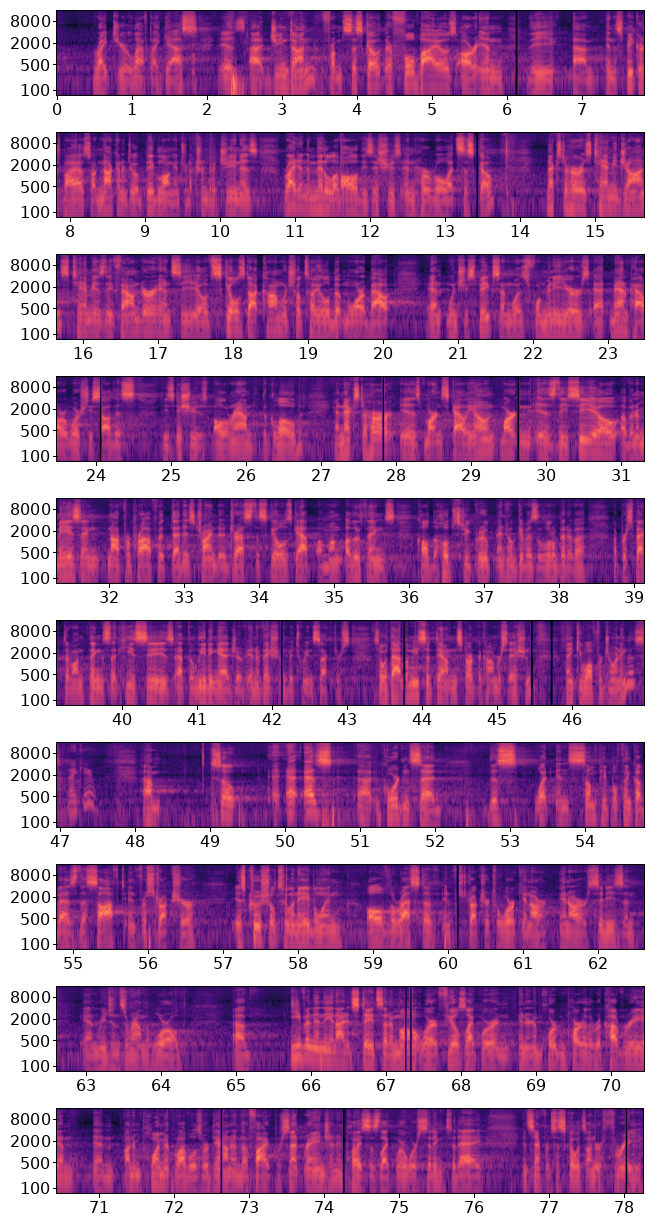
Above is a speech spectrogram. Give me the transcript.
right to your left, I guess, is uh, Jeanne Dunn from Cisco. Their full bios are in the, um, in the speaker's bio, so I'm not going to do a big long introduction, but Jeanne is right in the middle of all of these issues in her role at Cisco. Next to her is Tammy Johns. Tammy is the founder and CEO of Skills.com, which she'll tell you a little bit more about and when she speaks, and was for many years at Manpower, where she saw this, these issues all around the globe. And next to her is Martin Scaglione. Martin is the CEO of an amazing not-for-profit that is trying to address the skills gap, among other things, called the Hope Street Group, and he'll give us a little bit of a, a perspective on things that he sees at the leading edge of innovation between sectors. So with that, let me sit down and start the conversation. Thank you all for joining us. Thank you. Um, so, as uh, Gordon said, this, what in some people think of as the soft infrastructure, is crucial to enabling all of the rest of infrastructure to work in our, in our cities and, and regions around the world. Uh, even in the United States, at a moment where it feels like we're in, in an important part of the recovery and, and unemployment levels are down in the 5% range, and in places like where we're sitting today, in San Francisco, it's under three.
